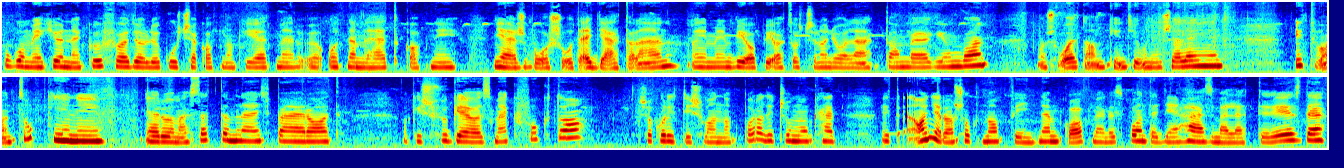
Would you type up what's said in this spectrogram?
Hugomék jönnek külföldről, ők úgyse kapnak ilyet, mert ott nem lehet kapni nyers borsót egyáltalán. Én, én biopiacot sem nagyon láttam Belgiumban. Most voltam kint június elején. Itt van cukkini, erről már szedtem le egy párat. A kis füge az megfogta, és akkor itt is vannak paradicsomok, hát itt annyira sok napfényt nem kap, mert ez pont egy ilyen ház melletti rész, de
